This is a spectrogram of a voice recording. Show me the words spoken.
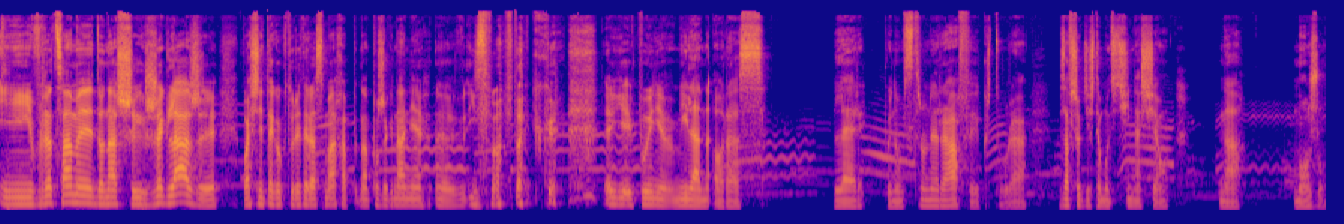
i wracamy do naszych żeglarzy. Właśnie tego, który teraz macha na pożegnanie e, w Innsmouth, tak? I płynie Milan oraz Blair płyną w stronę Rafy, która zawsze gdzieś tam odcina się na morzu.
